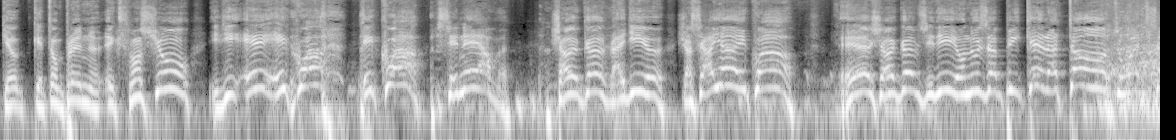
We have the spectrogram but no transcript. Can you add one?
qui, est- en pleine expansion. Il dit, et, et quoi? Et quoi? S'énerve. Bah, il dit, euh, j'en sais rien, et quoi? Et Charles Holmes, il dit, on nous a piqué la tente, Watson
